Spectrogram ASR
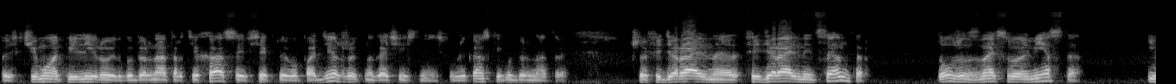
То есть к чему апеллирует губернатор Техаса и все, кто его поддерживает, многочисленные республиканские губернаторы, что федеральный центр должен знать свое место и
